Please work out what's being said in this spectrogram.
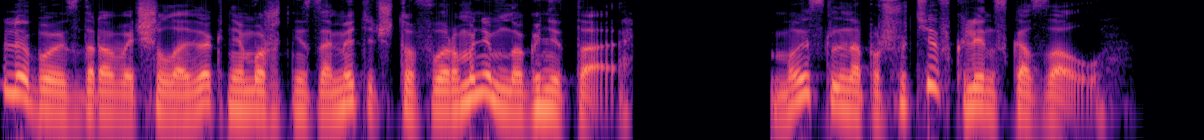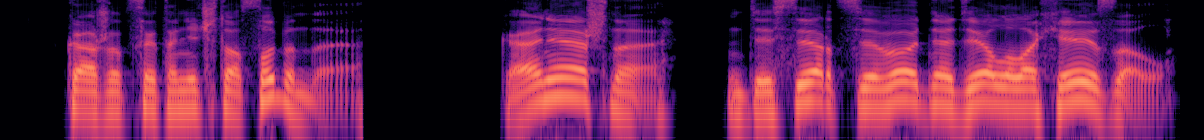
Любой здоровый человек не может не заметить, что форма немного не та. Мысленно пошутив, Клин сказал. «Кажется, это нечто особенное». «Конечно! Десерт сегодня делала Хейзел.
